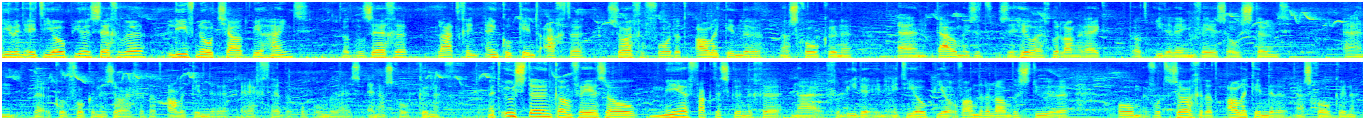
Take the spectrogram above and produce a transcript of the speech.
Hier in Ethiopië zeggen we leave no child behind. Dat wil zeggen, laat geen enkel kind achter. Zorg ervoor dat alle kinderen naar school kunnen. En daarom is het heel erg belangrijk dat iedereen VSO steunt. En we ervoor kunnen zorgen dat alle kinderen recht hebben op onderwijs en naar school kunnen. Met uw steun kan VSO meer vakdeskundigen naar gebieden in Ethiopië of andere landen sturen om ervoor te zorgen dat alle kinderen naar school kunnen.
